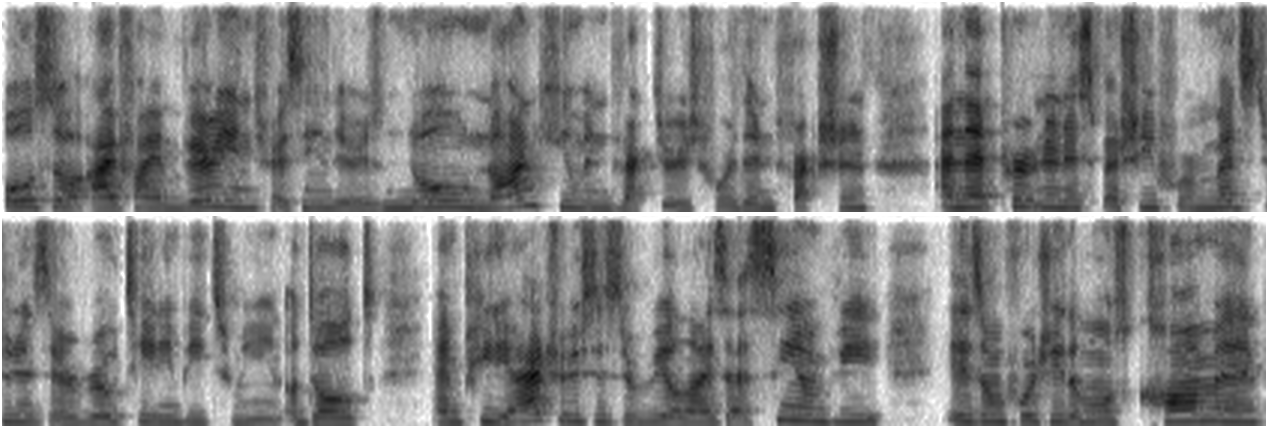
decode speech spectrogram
also, I find very interesting there is no non-human vectors for the infection, and that pertinent especially for med students that are rotating between adult and pediatrics is to realize that CMV is unfortunately the most common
